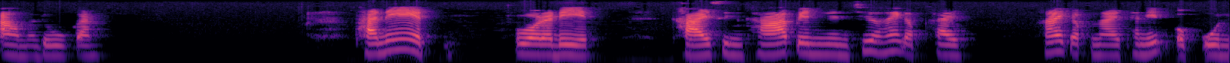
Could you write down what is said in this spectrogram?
อ่ามาดูกันธเนศวรเดชขายสินค้าเป็นเงินเชื่อให้กับใคร ให้กับนายธนิตอบอุ่น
